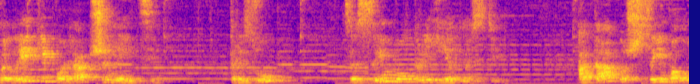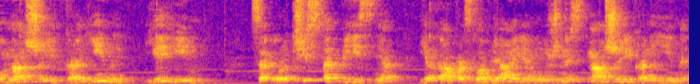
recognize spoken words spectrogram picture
великі поля пшениці. Тризуб це символ триєдності. А також символом нашої країни є гімн. Це урочиста пісня, яка прославляє мужність нашої країни.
